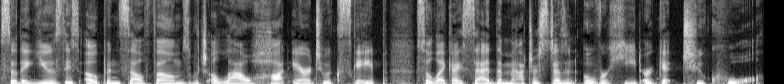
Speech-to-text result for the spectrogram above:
So they use these open cell foams, which allow hot air to escape. So, like I said, the mattress doesn't overheat or get too cool.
